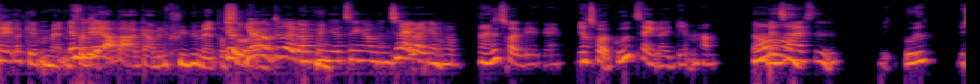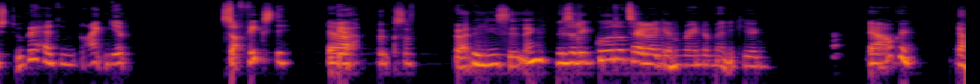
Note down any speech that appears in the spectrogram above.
taler gennem manden. Jamen, for det det er bare gammel creepy mand, der Jo, sidder jo, jo, det ved jeg godt, Okay. men jeg tænker, om han taler igennem ham. Nej, det tror jeg virkelig ikke. Jeg tror, at Gud taler igennem ham. Nå. Men så er det sådan, Gud, hvis du vil have din dreng hjem, så fix det. Ja. Ja, så, så gør det lige selv, ikke? Så det er Gud, der taler igennem random mand i kirken. Ja, okay. Ja.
